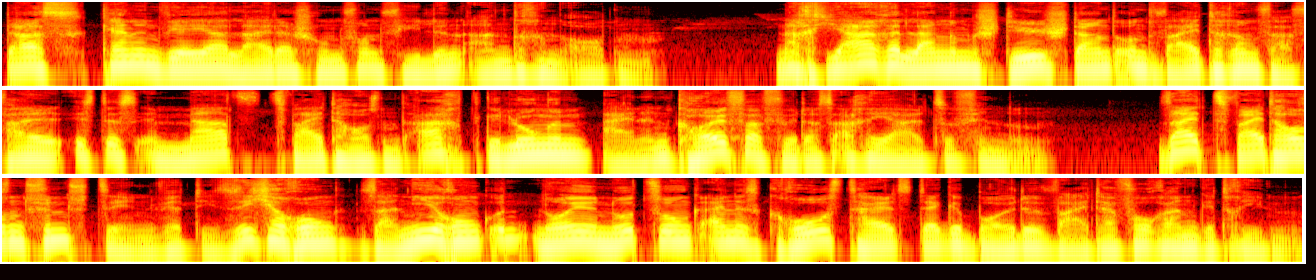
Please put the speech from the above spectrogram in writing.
Das kennen wir ja leider schon von vielen anderen Orten. Nach jahrelangem Stillstand und weiterem Verfall ist es im März 2008 gelungen, einen Käufer für das Areal zu finden. Seit 2015 wird die Sicherung, Sanierung und neue Nutzung eines Großteils der Gebäude weiter vorangetrieben.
